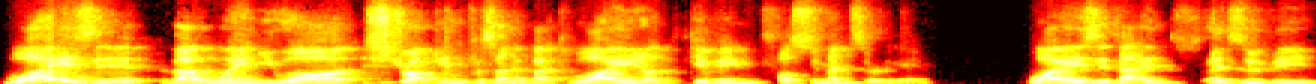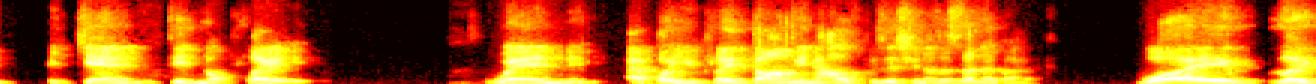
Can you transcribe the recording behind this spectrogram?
Why is it that when you are struggling for centre backs, why are you not giving Fosu Mensah a game? Why is it that Azubi again did not play when, uh, but you played Darmian out of position as a centre back? Why, like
